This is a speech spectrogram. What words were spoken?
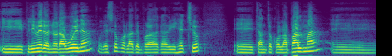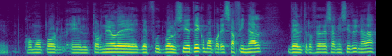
Y primero, enhorabuena por eso, por la temporada que habéis hecho, eh, tanto con La Palma eh, como por el torneo de, de, fútbol 7, como por esa final del Trofeo de San Isidro. Y nada,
